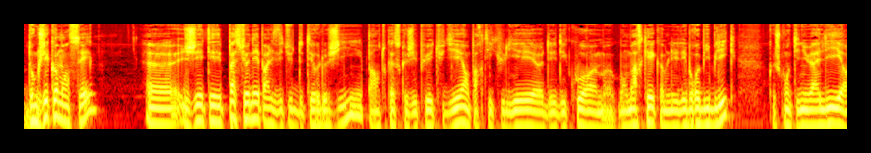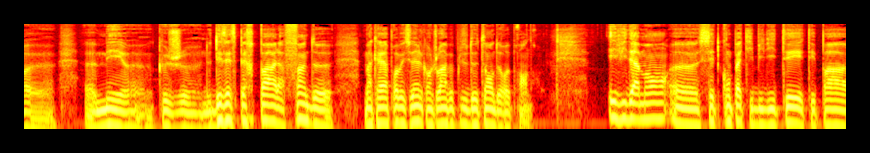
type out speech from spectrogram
donc j'ai commencé. j'ai été passionné par les études de théologie, par en tout cas ce que j'ai pu étudier, en particulier des, cours bon, marqués comme les, les bibliques, que je continue à lire, euh, euh, mais euh, que je ne désespère pas à la fin de ma carrière professionnelle, quand j'aurai un peu plus de temps, de reprendre. Évidemment, cette compatibilité n'était pas,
